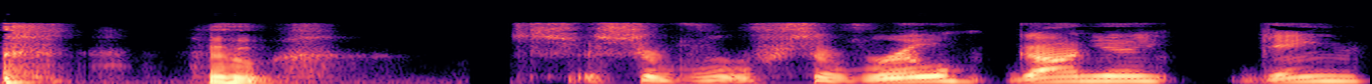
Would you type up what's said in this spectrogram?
Who? Sevril Gagne Gain?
